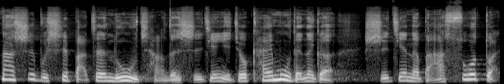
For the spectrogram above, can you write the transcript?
那是不是把这入场的时间，也就开幕的那个时间呢，把它缩短？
